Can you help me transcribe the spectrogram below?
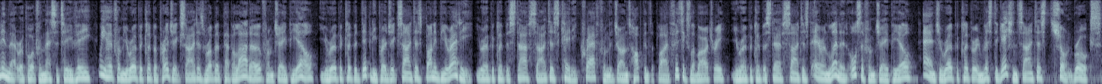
And in that report from NASA TV, we heard from Europa Clipper project scientist Robert Pappalardo from JPL, Europa Clipper deputy project scientist Bonnie Buratti, Europa Clipper staff scientist Katie Kraft from the Johns Hopkins Applied Physics Laboratory, Europa Clipper staff scientist Aaron Leonard, also from JPL, and Europa Clipper investigation scientist Sean Brooks.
